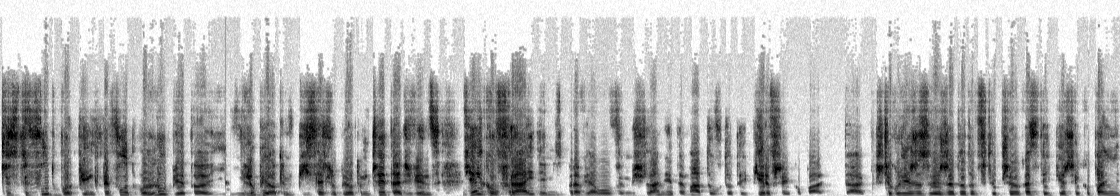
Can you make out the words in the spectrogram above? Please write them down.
czysty futbol, piękny futbol, lubię to i, i lubię o tym pisać, lubię o tym czytać, więc wielką frajdę mi sprawiało wymyślanie tematów do tej pierwszej kopalni, tak? Szczególnie, że, że to, w- przy okazji tej pierwszej kopalni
